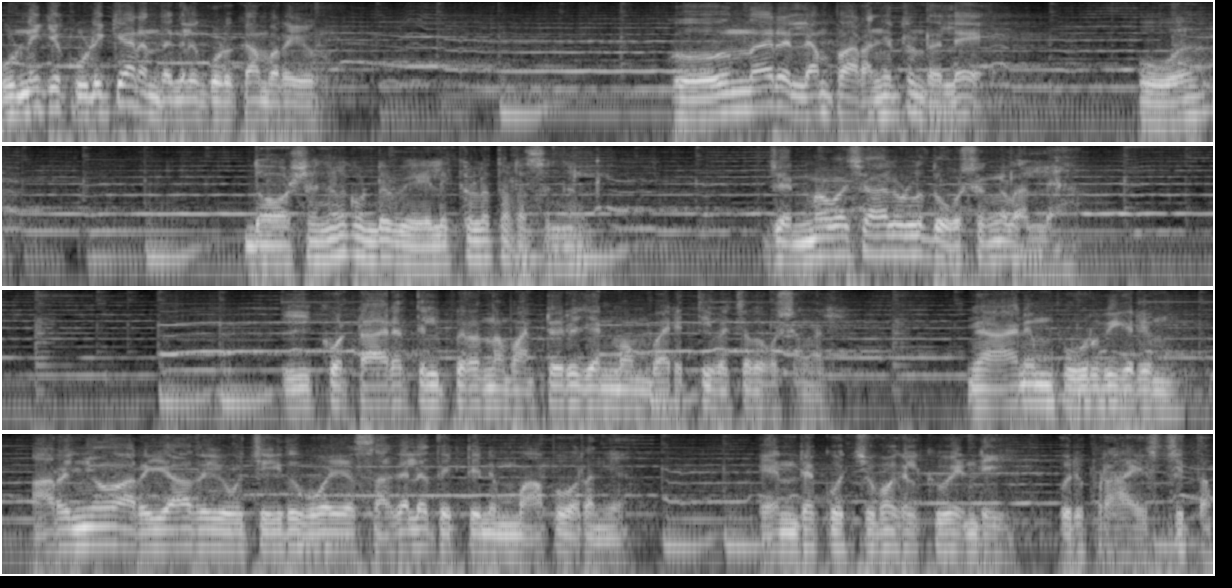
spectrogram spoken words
ഉണ്ണിക്ക് കുടിക്കാൻ എന്തെങ്കിലും കൊടുക്കാൻ പറയൂ. ഗോന്നാരെല്ലാം പറഞ്ഞിട്ടുണ്ടല്ലേ? പൂവ് ദോഷങ്ങൾ കൊണ്ട് വേലയ്ക്കുള്ള തടസ്സങ്ങൾ. ജന്മവശാലുള്ള ദോഷങ്ങളല്ല. ഈ കൊട്ടാരത്തിൽ പിറന്ന മറ്റൊരു ജന്മം വരുത്തി വെച്ച ദോഷങ്ങൾ. ഞാനും പൂർവികരും അറിഞ്ഞോ അറിയാതെയോ ചെയ്തു പോയ സകല തെറ്റിനും മാപ്പ് പറഞ്ഞ് എന്റെ കൊച്ചുമകൾക്ക് വേണ്ടി ഒരു പ്രായശ്ചിത്തം.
